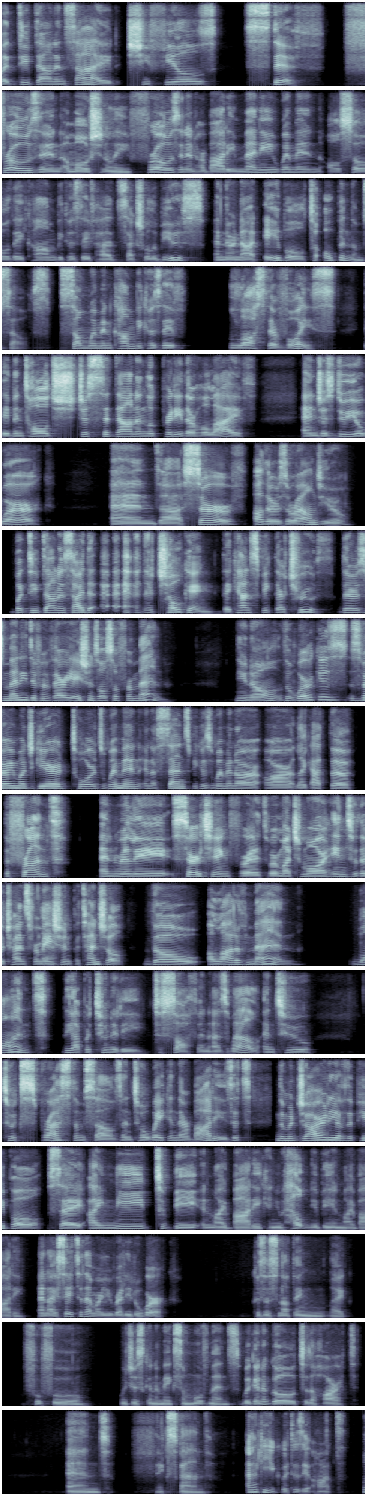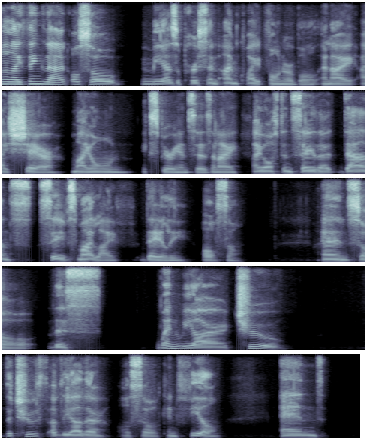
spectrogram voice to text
but deep down inside, she feels stiff, frozen emotionally, frozen in her body. Many women also they come because they've had sexual abuse and they're not able to open themselves. Some women come because they've lost their voice. They've been told, just sit down and look pretty their whole life and just do your work and uh, serve others around you. But deep down inside, they're, they're choking. They can't speak their truth. There's many different variations also for men. You know, the work is is very much geared towards women in a sense because women are are like at the the front and really searching for it. We're much more Okay. into the transformation potential, though a lot of men want the opportunity to soften as well and to to express themselves and to awaken their bodies. It's the majority of the people say, I need to be in my body. Can you help me be in my body? And I say to them, Are you ready to work? Because it's nothing like foo foo. We're just going to make some movements. We're going to go to the heart and expand. How do you go to the heart? Well, I think that also me as a person, I'm quite vulnerable and I, I share my own experiences. And I, I often say that dance saves my life daily also. And so, this, when we are true, the truth of the other also can feel. And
